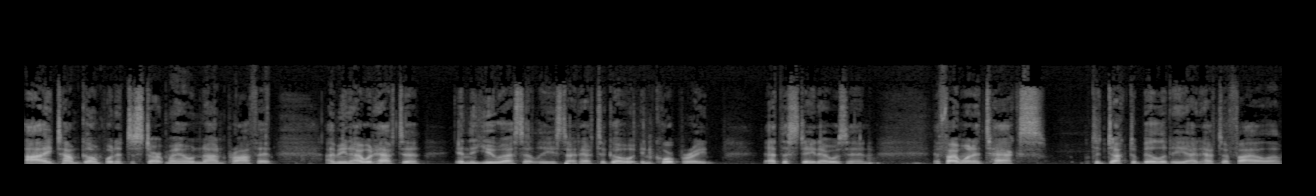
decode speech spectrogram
I, Tom Gump, wanted to start my own nonprofit, I mean, I would have to, in the U.S. at least, I'd have to go incorporate at the state I was in. If I wanted tax deductibility, I'd have to file a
